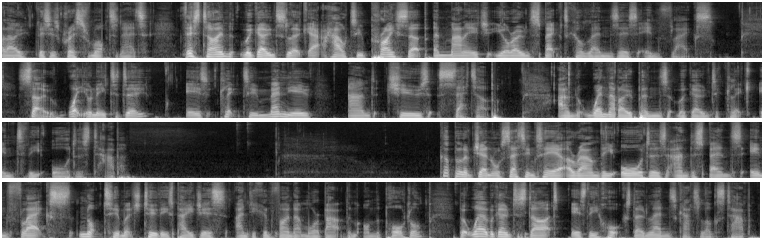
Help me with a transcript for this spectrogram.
Hello, this is Chris from Optinet. This time we're going to look at how to price up and manage your own spectacle lenses in Flex. So, what you'll need to do is click to Menu and choose Setup. And when that opens, we're going to click into the Orders tab couple of general settings here around the orders and dispense in Flex. Not too much to these pages, and you can find out more about them on the portal. But where we're going to start is the Hawkstone Lens Catalogues tab.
